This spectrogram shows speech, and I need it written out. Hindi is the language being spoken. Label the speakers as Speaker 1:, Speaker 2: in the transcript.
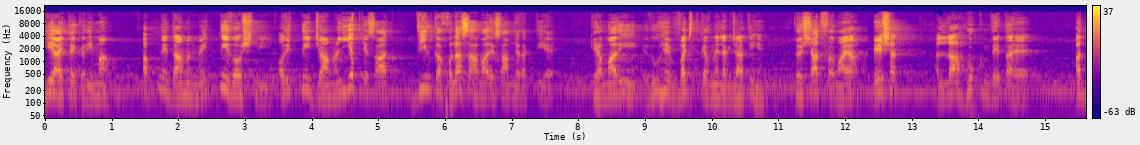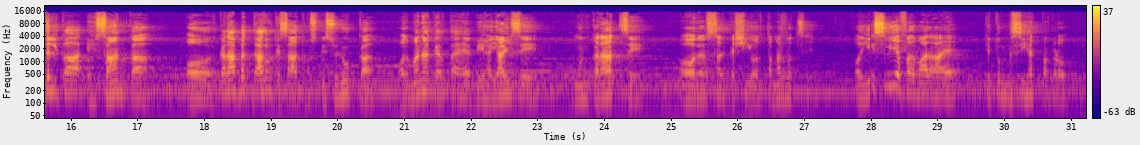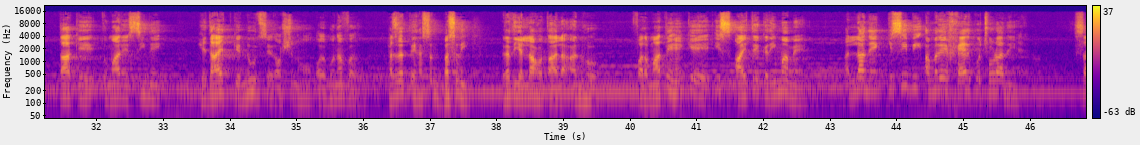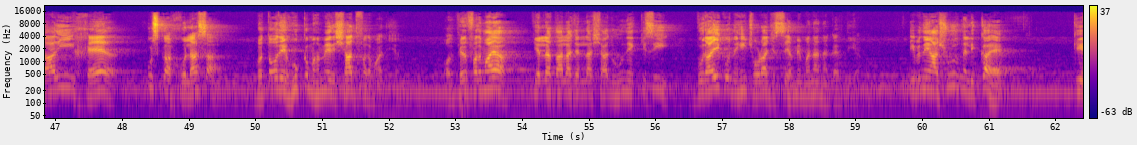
Speaker 1: ये आयत करीमा अपने दामन में इतनी रोशनी और इतनी जामियत के साथ दीन का खुलासा हमारे सामने रखती है कि हमारी रूहें वजद करने लग जाती हैं। तो इर्शाद फरमाया, बेशक अल्लाह हुक्म देता है अदल का, एहसान का और कराबतदारों के साथ हुस्न सलूक का और मना करता है बेहयाई से, मुनकरात से और सरकशी और तमरत से। और ये इसलिए फरमा रहा है कि तुम नसीहत पकड़ो ताकि तुम्हारे सीने हिदायत के नूर से रोशन हो और मुनवर हो। हज़रत हसन बसरी रदी अल्लाह तहो फरमाते हैं कि इस आयत करीमा में अल्लाह ने किसी भी अमर खैर को छोड़ा नहीं है। सारी खैर, उसका खुलासा बतौर हुक्म हमें इरशाद फरमा दिया। और फिर फरमाया कि अल्लाह ताला जल्ला शाहू ने किसी बुराई को नहीं छोड़ा जिससे हमें मना न कर दिया। इबन आशूर ने लिखा है कि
